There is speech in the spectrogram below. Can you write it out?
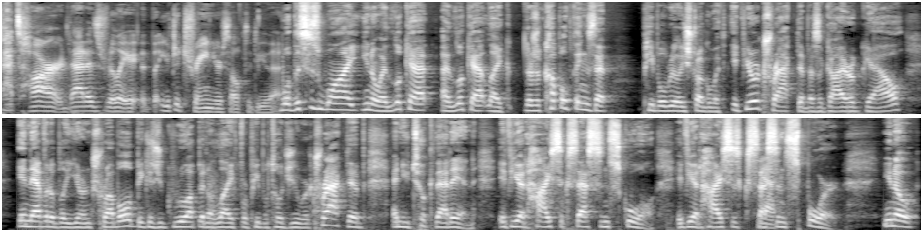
That's hard. That is really. You have to train yourself to do that. Well, this is why you know I look at I look at like there's a couple things that people really struggle with. If you're attractive as a guy or gal, inevitably you're in trouble because you grew up in a life where people told you you were attractive and you took that in. If you had high success in school, if you had high success in sport, you know,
